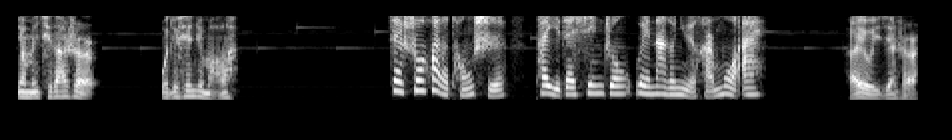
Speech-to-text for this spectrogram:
要没其他事儿，我就先去忙了。”在说话的同时，他已在心中为那个女孩默哀。还有一件事，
